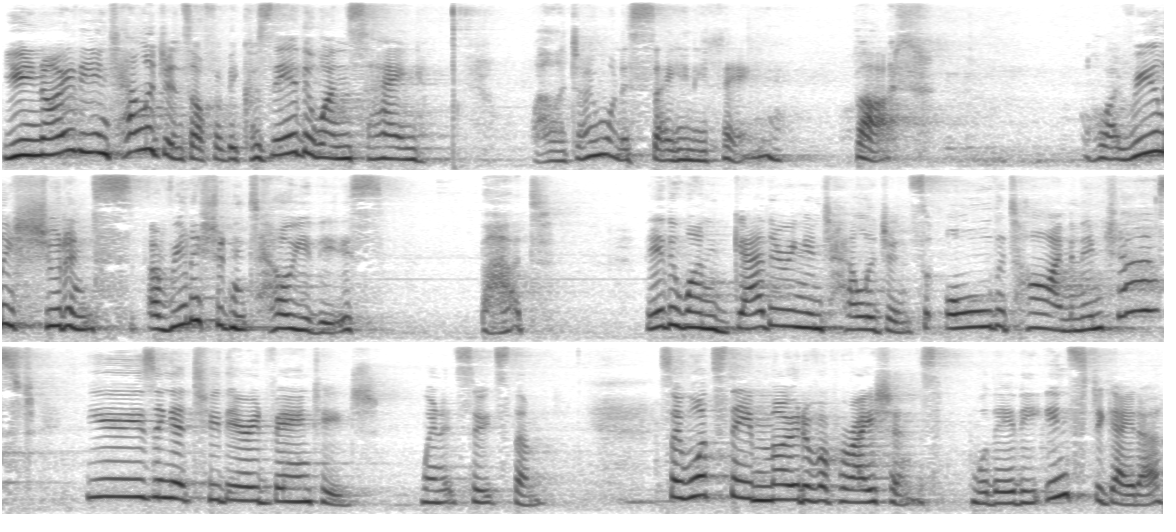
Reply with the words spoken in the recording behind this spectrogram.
You know the intelligence officer because they're the ones saying, well, I don't want to say anything, but well, I really shouldn't, I really shouldn't tell you this, but they're the one gathering intelligence all the time and then just using it to their advantage when it suits them. So, what's their mode of operations? Well, they're the instigator,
